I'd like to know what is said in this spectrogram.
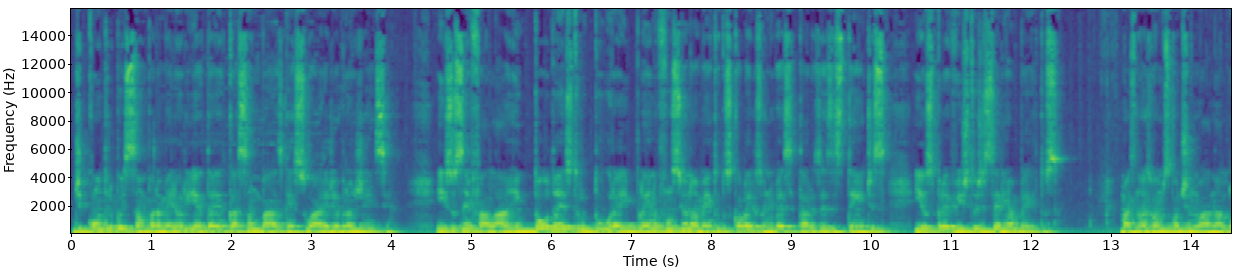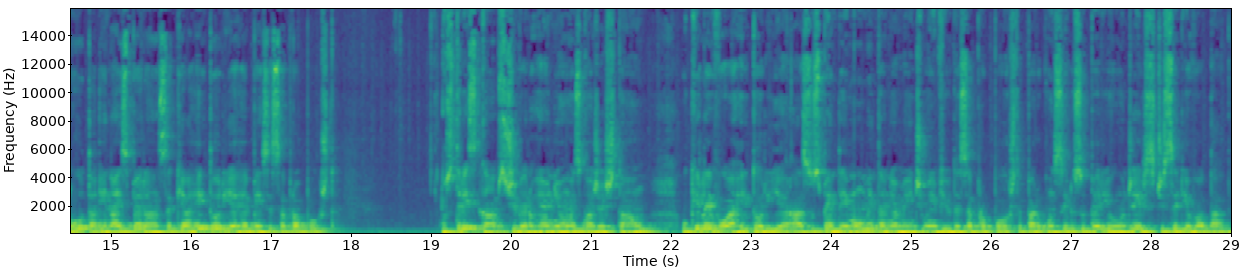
de contribuição para a melhoria da educação básica em sua área de abrangência. Isso sem falar em toda a estrutura e pleno funcionamento dos colégios universitários existentes e os previstos de serem abertos. Mas nós vamos continuar na luta e na esperança que a reitoria repense essa proposta. Os três campos tiveram reuniões com a gestão, o que levou a reitoria a suspender momentaneamente o envio dessa proposta para o Conselho Superior, onde este seria votado.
